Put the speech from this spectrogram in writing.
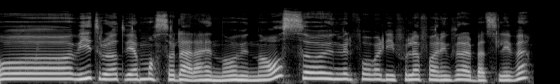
Og vi tror at vi har masse å lære av henne og hun av oss, og hun vil få verdifull erfaring fra arbeidslivet.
